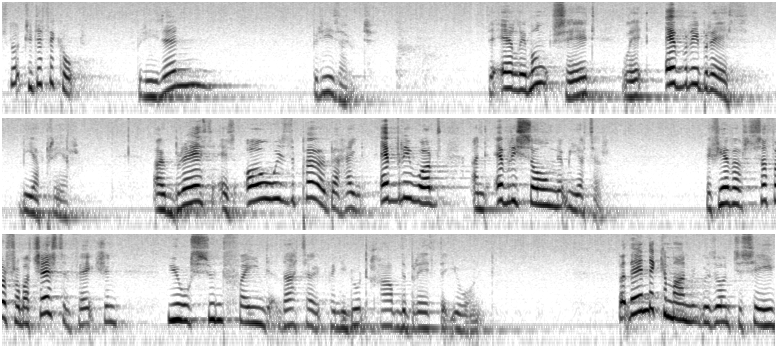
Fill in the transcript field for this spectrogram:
It's not too difficult. Breathe in, breathe out. The early monks said, Let every breath be a prayer. Our breath is always the power behind every word and every song that we utter. If you ever suffer from a chest infection, you will soon find that out when you don't have the breath that you want. But then the commandment goes on to say,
